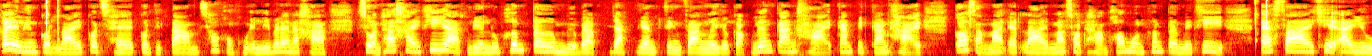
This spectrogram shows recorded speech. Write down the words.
ก็อย่าลืมกดไลค์ กดแชร์ กดติดตามช่องของครูเอลลี่ไปได้นะคะ ส่วนถ้าใครที่อยากเรียนรู้เพิ่มเติม หรือแบบอยากเรียนจริงจังเลยเกี่ยวกับเรื่องการขาย การปิดการขาย ก็สามารถแอดไลน์มาสอบถามข้อมูลเพิ่มเติมได้ที่ s i k i u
